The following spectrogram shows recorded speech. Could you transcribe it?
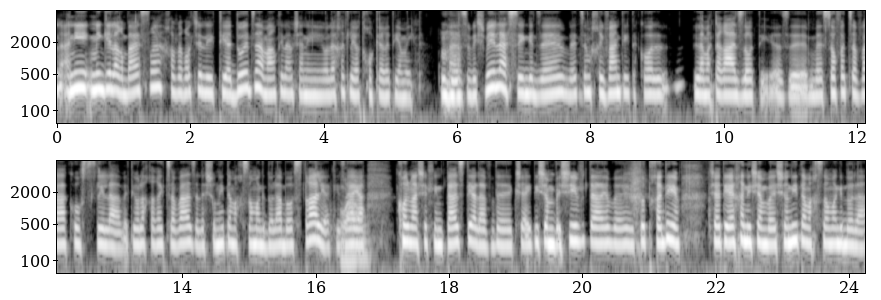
אני מגיל 14, חברות שלי תיעדו את זה, אמרתי להם שאני הולכת להיות חוקרת ימית. אז בשביל להשיג את זה, בעצם כיוונתי את הכל למטרה הזאתי. אז uh, בסוף הצבא קורס צלילה, וטיול אחרי צבא זה לשונית המחסום הגדולה באוסטרליה, כי וואו. זה היה כל מה שפינטזתי עליו ב- כשהייתי שם בשבטה בתותחנים. חשבתי איך אני שם בשונית המחסום הגדולה.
